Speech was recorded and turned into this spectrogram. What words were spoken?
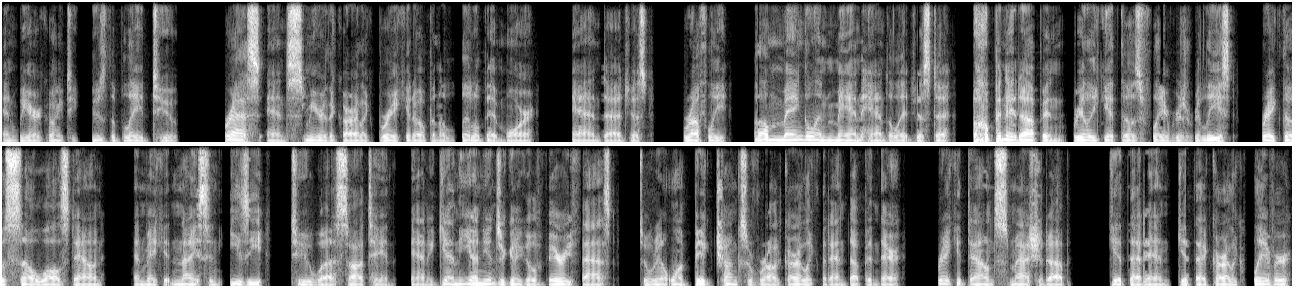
and we are going to use the blade to press and smear the garlic, break it open a little bit more, and uh, just roughly, well, mangle and manhandle it just to open it up and really get those flavors released, break those cell walls down, and make it nice and easy to uh, saute pan. Again, the onions are going to go very fast, so we don't want big chunks of raw garlic that end up in there. Break it down, smash it up, get that in, get that garlic flavor,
